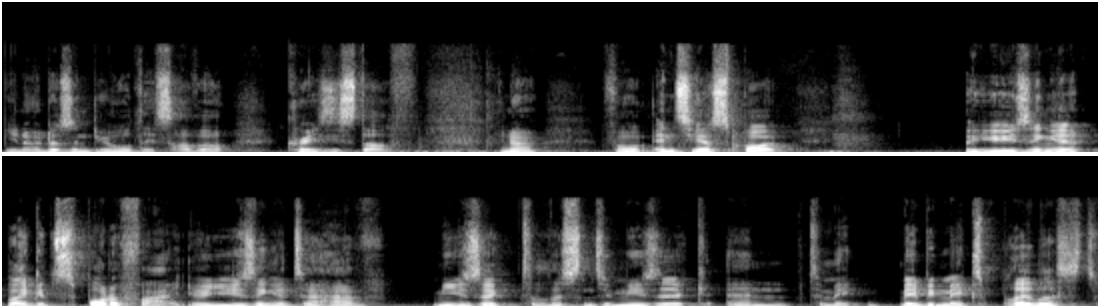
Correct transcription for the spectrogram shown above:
You know, it doesn't do all this other crazy stuff. You know, for ncspot, you're using it like it's Spotify. You're using it to have music, to listen to music, and to make maybe makes a playlist.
